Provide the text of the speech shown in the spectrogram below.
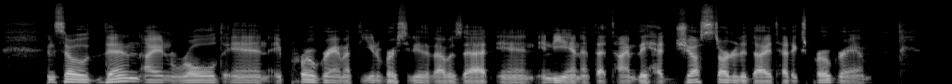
And so then I enrolled in a program at the university that I was at in Indiana at that time. They had just started a dietetics program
